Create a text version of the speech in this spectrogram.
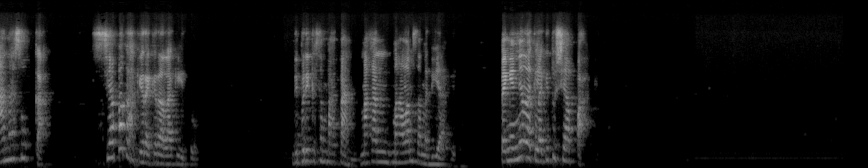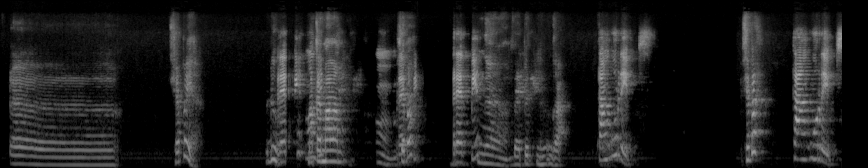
Ana suka, siapakah kira-kira laki itu? Diberi kesempatan makan malam sama dia gitu. Pengennya laki-laki itu siapa? Eh, siapa ya? Aduh, Brad Pitt makan mungkin? malam. Hmm, Brad Siapa? Pitt. Brad Pitt, Enggak, Brad Pitt enggak. Kang Urips. Siapa? Kang Urips.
